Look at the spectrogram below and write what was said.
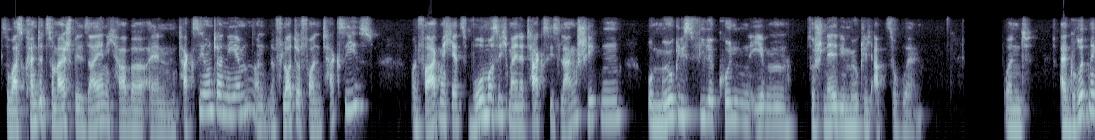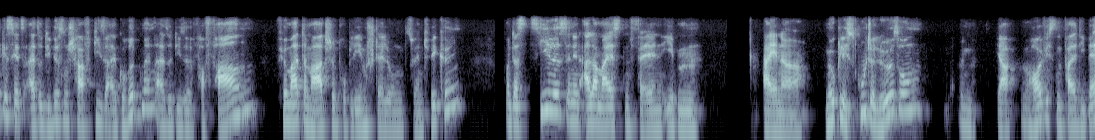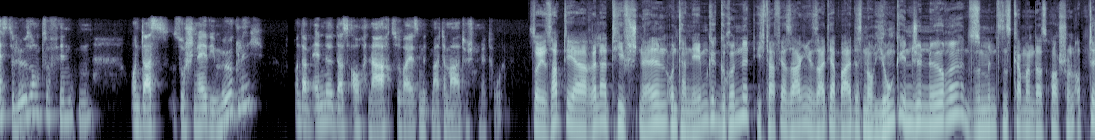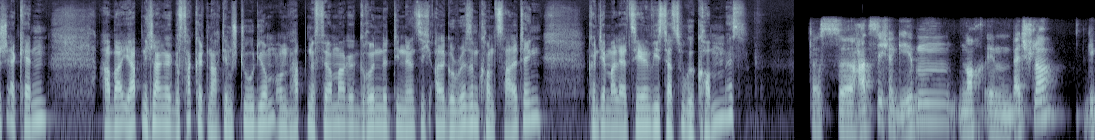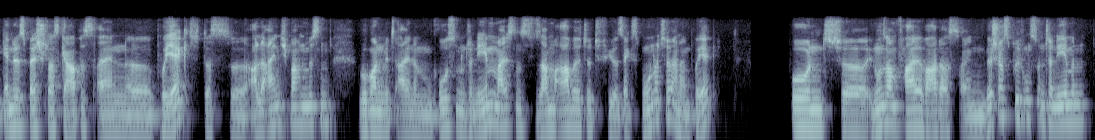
Sowas könnte zum Beispiel sein, ich habe ein Taxiunternehmen und eine Flotte von Taxis und frage mich jetzt, wo muss ich meine Taxis langschicken, um möglichst viele Kunden eben so schnell wie möglich abzuholen. Und Algorithmik ist jetzt also die Wissenschaft, diese Algorithmen, also diese Verfahren für mathematische Problemstellungen zu entwickeln. Und das Ziel ist in den allermeisten Fällen eben eine möglichst gute Lösung, im, ja, im häufigsten Fall die beste Lösung zu finden und das so schnell wie möglich und am Ende das auch nachzuweisen mit mathematischen Methoden. So, jetzt habt ihr ja relativ schnell ein Unternehmen gegründet. Ich darf ja sagen, ihr seid ja beides noch Jungingenieure. Zumindest kann man das auch schon optisch erkennen. Aber ihr habt nicht lange gefackelt nach dem Studium und habt eine Firma gegründet, die nennt sich Algorithm Consulting. Könnt ihr mal erzählen, wie es dazu gekommen ist? Das äh, hat sich ergeben noch im Bachelor. Gegen Ende des Bachelors gab es ein äh, Projekt, das äh, alle eigentlich machen müssen, wo man mit einem großen Unternehmen meistens zusammenarbeitet für sechs Monate an einem Projekt. Und äh, in unserem Fall war das ein Wirtschaftsprüfungsunternehmen.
